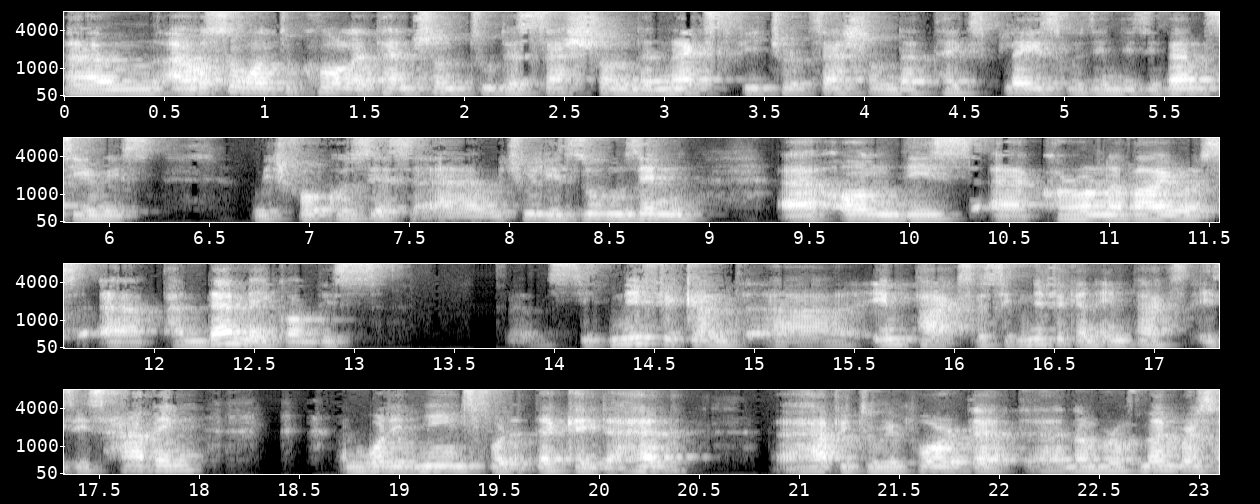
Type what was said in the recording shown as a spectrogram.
Um, I also want to call attention to the session, the next featured session that takes place within this event series, which focuses, uh, which really zooms in uh, on this uh, coronavirus uh, pandemic, on this significant uh, impacts, the significant impacts it is having and what it means for the decade ahead. Uh, happy to report that a number of members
